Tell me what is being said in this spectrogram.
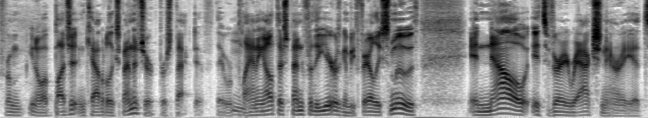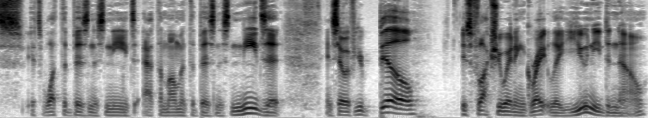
from you know a budget and capital expenditure perspective. They were planning out their spend for the year it was going to be fairly smooth, and now it's very reactionary. It's it's what the business needs at the moment the business needs it, and so if your bill is fluctuating greatly, you need to know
